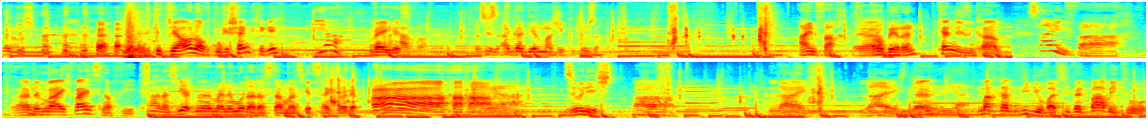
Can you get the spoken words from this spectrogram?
Dankeschön. Es gibt hier auch noch ein Geschenk, kriege ich? Ja. Welches? Aber das ist Agadir Magic Dusser. Einfach. Ja. Probieren. Ich kenne diesen Kram. Ist einfach. Warte mal, ich weiß noch wie. War das? Wie hat mir meine Mutter das damals gezeigt, Leute? Ah, haha. Ja. So nicht. Ah, leicht. Leicht, ne? Ja. Ich mach gerade ein Video, weißt du, ich werde Barbecue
